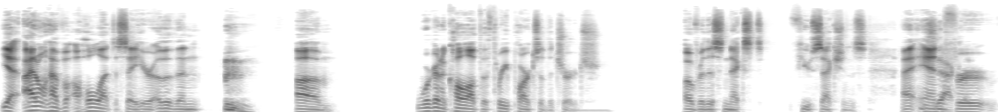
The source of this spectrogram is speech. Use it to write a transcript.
Yeah, I don't have a whole lot to say here other than um, we're going to call out the three parts of the church over this next few sections. Uh, and exactly. for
